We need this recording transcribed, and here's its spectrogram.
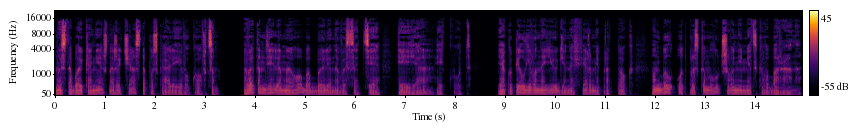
Мы с тобой, конечно же, часто пускали его ковцам. В этом деле мы оба были на высоте, и я, и Кут. Я купил его на юге, на ферме «Проток», он был отпрыском лучшего немецкого барана.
